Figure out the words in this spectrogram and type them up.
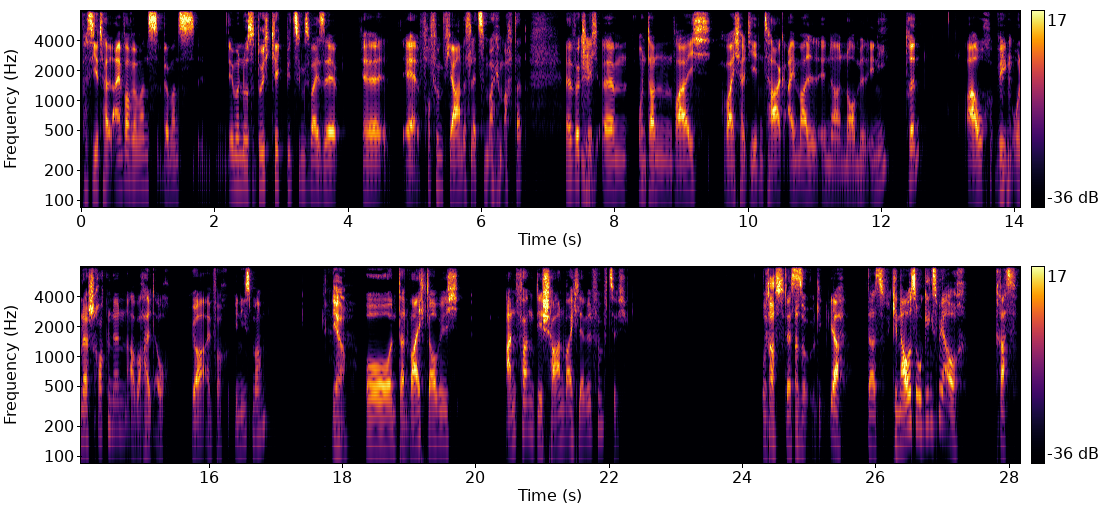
passiert halt einfach, wenn man es wenn man's immer nur so durchklickt, beziehungsweise äh, er vor fünf Jahren das letzte Mal gemacht hat. Äh, wirklich. Mhm. Ähm, und dann war ich, war ich halt jeden Tag einmal in einer Normal Inni drin. Auch wegen mhm. Unerschrockenen, aber halt auch, ja, einfach Innis machen. Ja. Und dann war ich, glaube ich, Anfang Deschan war ich Level 50. Und Krass. Das, also, ja, das, genau so ging es mir auch. Krass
